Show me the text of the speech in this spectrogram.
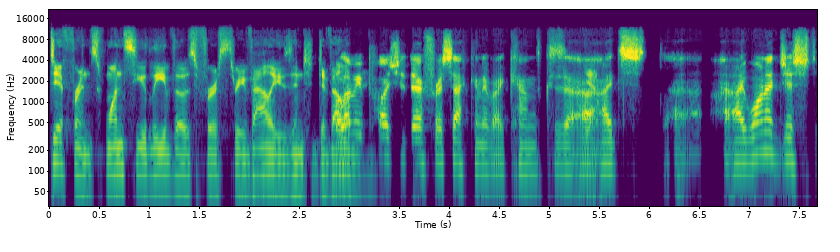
difference once you leave those first three values into development. Well, let me pause you there for a second if I can, because yeah. I, I'd, uh, I want to just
